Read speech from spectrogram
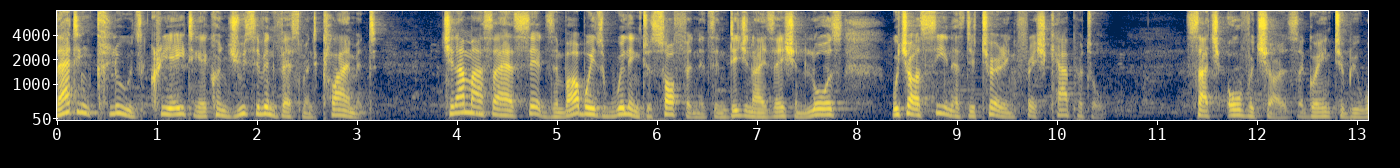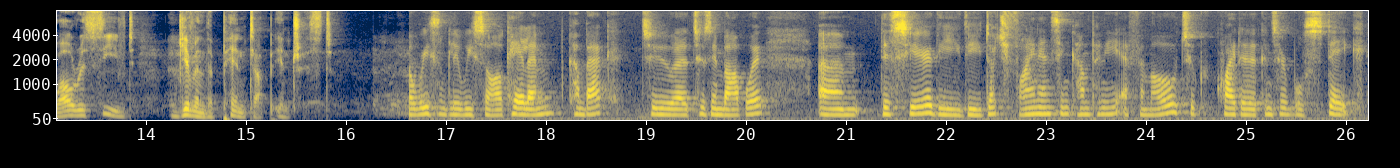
That includes creating a conducive investment climate. Chinamasa has said Zimbabwe is willing to soften its indigenization laws, which are seen as deterring fresh capital. Such overtures are going to be well received given the pent-up interest. Recently we saw KLM come back to, uh, to Zimbabwe. Um, this year, the, the Dutch financing company FMO took quite a considerable stake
